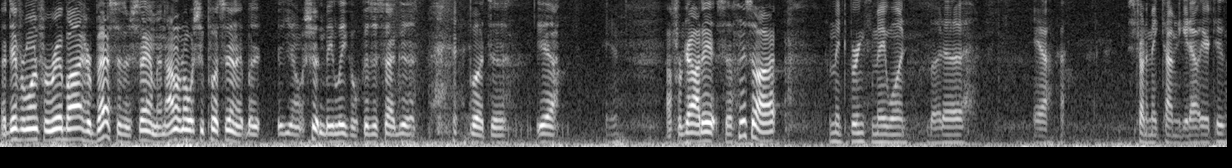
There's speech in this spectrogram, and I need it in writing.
a different one for ribeye. Her best is her salmon. I don't know what she puts in it, but it, you know it shouldn't be legal because it's that good. but uh, yeah, Yeah. I forgot it, so it's all right. I meant to bring some A1, but uh, yeah, just trying to make time to get out here too.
